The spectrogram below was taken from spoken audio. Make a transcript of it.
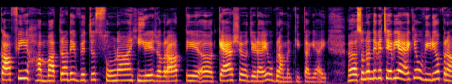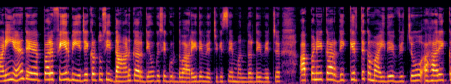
ਕਾਫੀ ਹ- ਮਾਤਰਾ ਦੇ ਵਿੱਚ ਸੋਨਾ, ਹੀਰੇ, ਜਵਰਾਤ ਤੇ ਕੈਸ਼ ਜਿਹੜਾ ਹੈ ਉਹ ਬਰਾਮਦ ਕੀਤਾ ਗਿਆ ਹੈ ਸੁਣਨ ਦੇ ਵਿੱਚ ਇਹ ਵੀ ਆਇਆ ਕਿ ਉਹ ਵੀਡੀਓ ਪੁਰਾਣੀ ਹੈ ਤੇ ਪਰ ਫਿਰ ਵੀ ਜੇਕਰ ਤੁਸੀਂ ਦਾਨ ਕਰਦੇ ਹੋ ਕਿਸੇ ਗੁਰਦੁਆਰੇ ਦੇ ਵਿੱਚ, ਕਿਸੇ ਮੰਦਿਰ ਦੇ ਵਿੱਚ, ਆਪਣੇ ਘਰ ਦੀ ਕਿਰਤ ਕਮਾਈ ਦੇ ਵਿੱਚੋਂ ਹਰ ਇੱਕ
